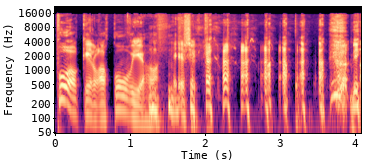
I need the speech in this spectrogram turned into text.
puoli kiloa kuvia on niin,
